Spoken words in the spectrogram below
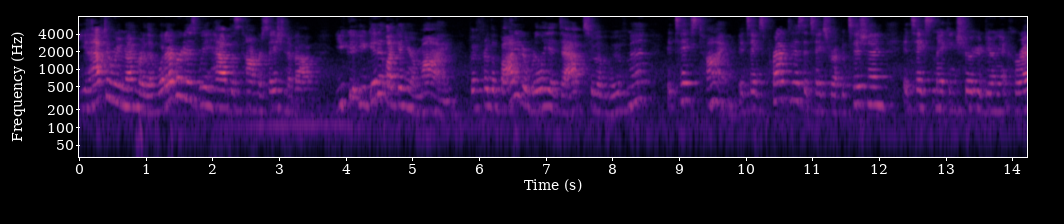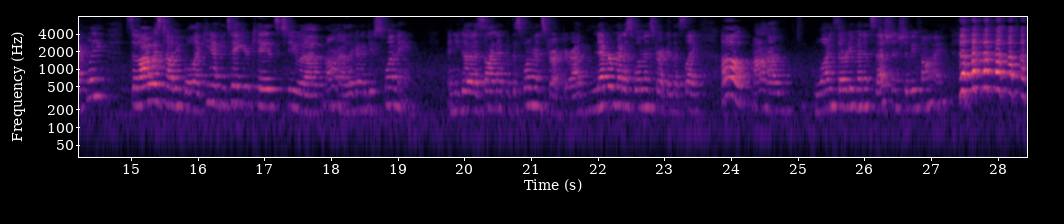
you have to remember that whatever it is we have this conversation about, you, get, you get it like in your mind, but for the body to really adapt to a movement, it takes time. It takes practice, it takes repetition, it takes making sure you're doing it correctly. So I always tell people, like, you know, if you take your kids to, uh, I don't know, they're going to do swimming, and you go to sign up with a swim instructor. I've never met a swim instructor that's like, oh, I don't know, one 30 minute session should be fine.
